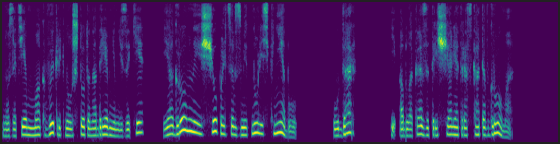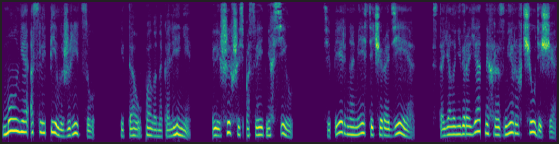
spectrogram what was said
но затем маг выкрикнул что-то на древнем языке, и огромные щупальца взметнулись к небу. Удар, и облака затрещали от раскатов грома. Молния ослепила жрицу, и та упала на колени, лишившись последних сил. Теперь на месте чародея стояло невероятных размеров чудище,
